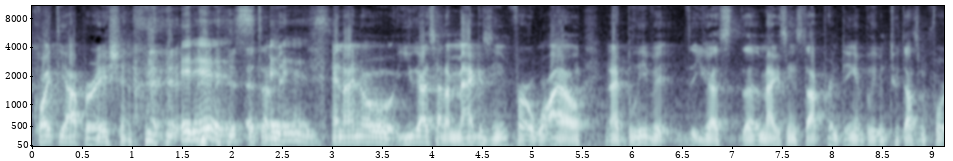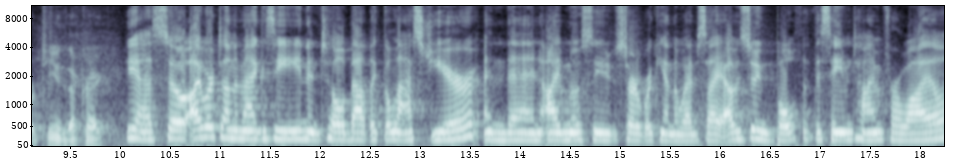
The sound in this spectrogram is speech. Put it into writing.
Quite the operation. It is. It's It ama- is. And I know you guys had a magazine for a while, and I believe it. that You guys, the magazine stopped printing. I believe in 2014. Is that correct? Yeah, so I worked on the magazine until about like the last year, and then I mostly started working on the website. I was doing both at the same time for a while,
